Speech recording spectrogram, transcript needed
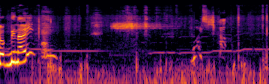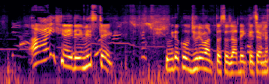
শক্তি নাই? আই রে মিস্টেক তুমি তো খুব জুড়ে মারতেছো, যা দেখতে চাও না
